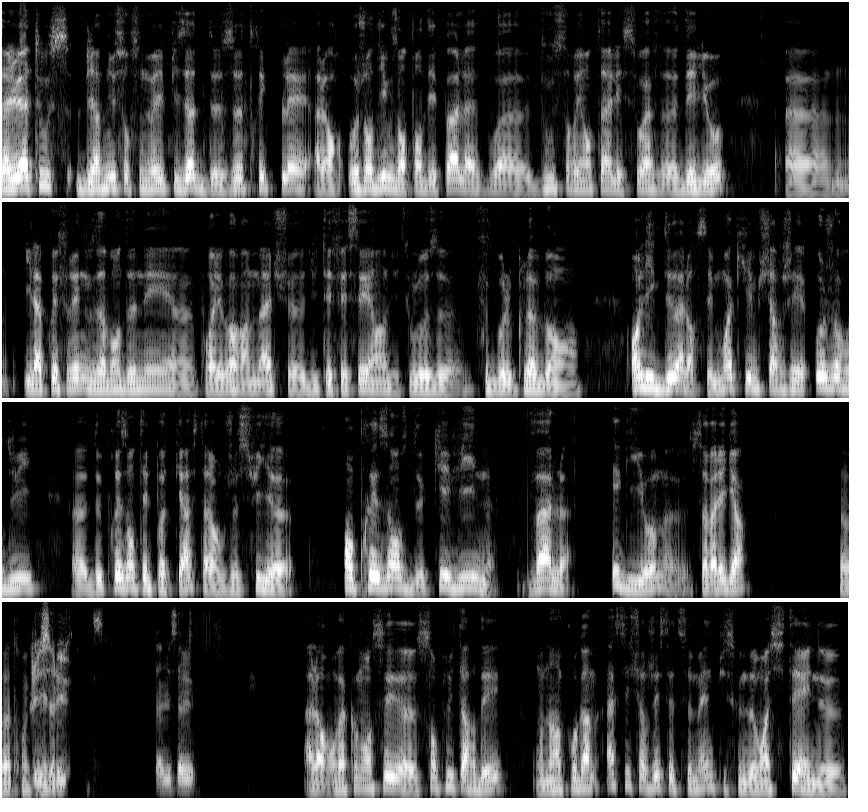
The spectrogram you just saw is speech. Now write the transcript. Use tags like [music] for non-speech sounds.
Salut à tous, bienvenue sur ce nouvel épisode de The Trick Play. Alors aujourd'hui, vous n'entendez pas la voix douce, orientale et suave d'Elio. Euh, il a préféré nous abandonner euh, pour aller voir un match euh, du TFC, hein, du Toulouse Football Club en, en Ligue 2. Alors c'est moi qui vais me charger aujourd'hui de présenter le podcast. Alors je suis en présence de Kevin, Val et Guillaume. Ça va les gars? Ça va tranquille. Salut, salut. Salut, salut. Alors, on va commencer euh, sans plus tarder. On a un programme assez chargé cette semaine puisque nous avons assisté à une,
